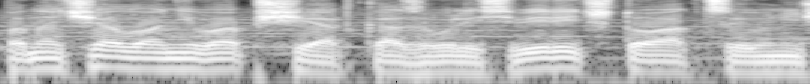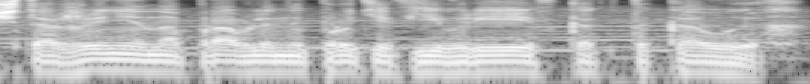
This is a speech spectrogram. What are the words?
Поначалу они вообще отказывались верить, что акции уничтожения направлены против евреев как таковых.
